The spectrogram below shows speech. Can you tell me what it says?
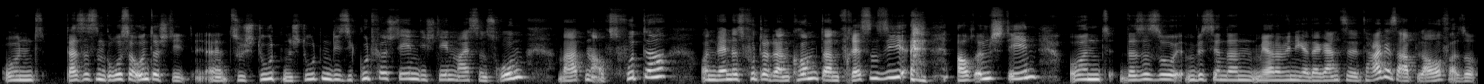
Und das ist ein großer Unterschied äh, zu Stuten. Stuten, die sich gut verstehen, die stehen meistens rum, warten aufs Futter und wenn das Futter dann kommt, dann fressen sie, auch im Stehen. Und das ist so ein bisschen dann mehr oder weniger der ganze Tagesablauf. Also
